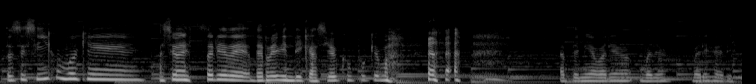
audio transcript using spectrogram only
Entonces sí, como que ha sido una historia de, de reivindicación con Pokémon. ha tenido varios, varios, varios aristas.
